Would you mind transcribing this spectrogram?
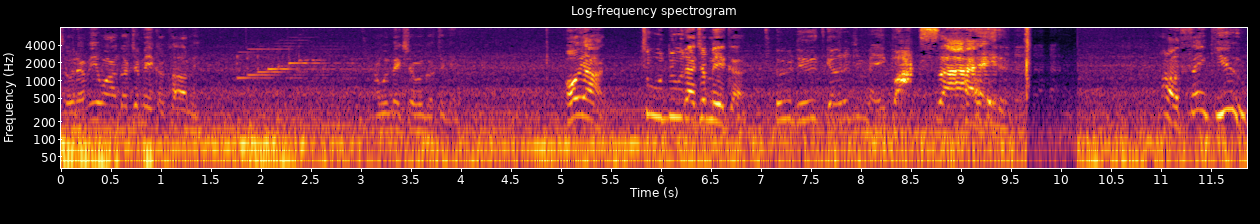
So whenever you want to go to Jamaica, call me. And we'll make sure we go together. Oh yeah, two dudes at Jamaica. Two dudes go to Jamaica. Box side. oh, thank you.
